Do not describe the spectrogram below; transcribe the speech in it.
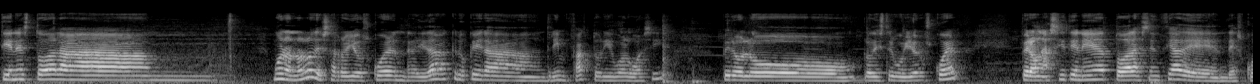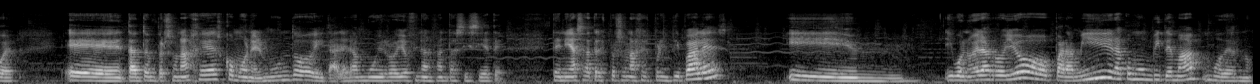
tienes toda la... mm, Bueno, no lo desarrolló Square en realidad, creo que era Dream Factory o algo así, pero lo, lo distribuyó Square pero aún así tenía toda la esencia de, de Square. Eh, tanto en personajes como en el mundo y tal, era muy rollo Final Fantasy VII. Tenías a tres personajes principales y, y bueno, era rollo, para mí era como un beat'em up moderno.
